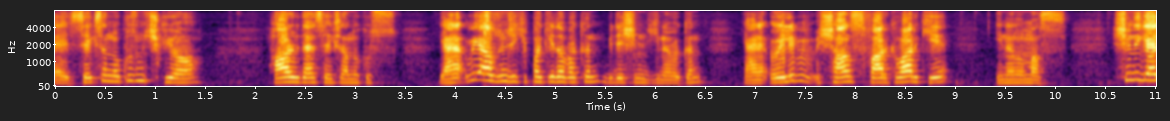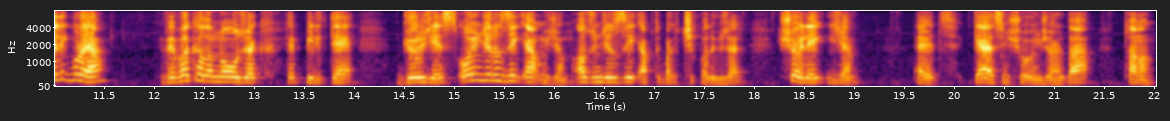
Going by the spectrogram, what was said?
Evet 89 mu çıkıyor? Harbiden 89. Yani bir az önceki pakete bakın. Bir de şimdikine bakın. Yani öyle bir şans farkı var ki inanılmaz. Şimdi geldik buraya. Ve bakalım ne olacak hep birlikte göreceğiz. Oyuncu hızlı yapmayacağım. Az önce hızlı yaptık bak çıkmadı güzel. Şöyle ekleyeceğim. Evet gelsin şu oyuncular da. Tamam.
